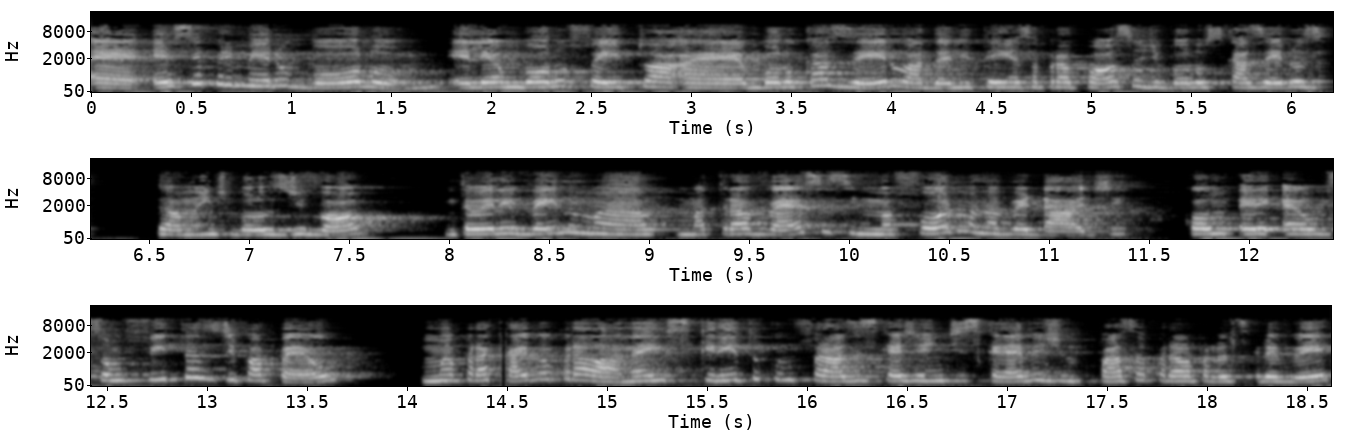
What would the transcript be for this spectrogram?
É, esse primeiro bolo, ele é um bolo feito, é um bolo caseiro. A Dani tem essa proposta de bolos caseiros, realmente bolos de vó. Então ele vem numa uma travessa, assim, uma forma, na verdade, com, ele, é, são fitas de papel, uma para cá e uma para lá, né? Escrito com frases que a gente escreve, passa para ela para escrever.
